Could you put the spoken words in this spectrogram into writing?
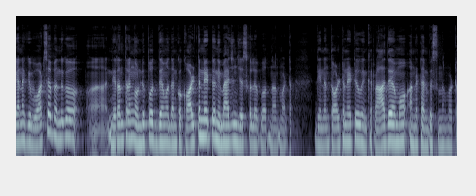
కానీ నాకు వాట్సాప్ ఎందుకో నిరంతరంగా ఉండిపోద్దేమో దానికి ఒక ఆల్టర్నేటివ్ని ఇమాజిన్ చేసుకోలేకపోతున్నాను అనమాట దీని అంత ఆల్టర్నేటివ్ ఇంకా రాదేమో అన్నట్టు అనిపిస్తుంది అనమాట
